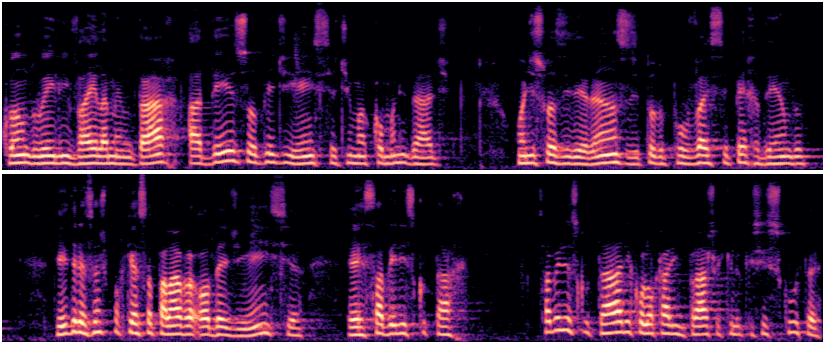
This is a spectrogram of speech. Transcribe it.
quando ele vai lamentar a desobediência de uma comunidade, onde suas lideranças e todo o povo vai se perdendo. E é interessante porque essa palavra obediência é saber escutar. Saber escutar e colocar em prática aquilo que se escuta.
